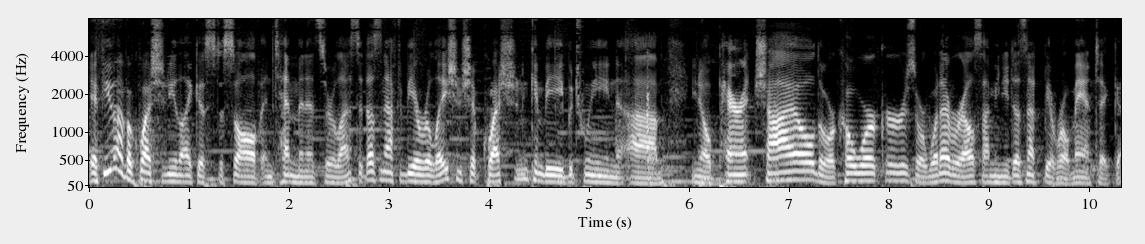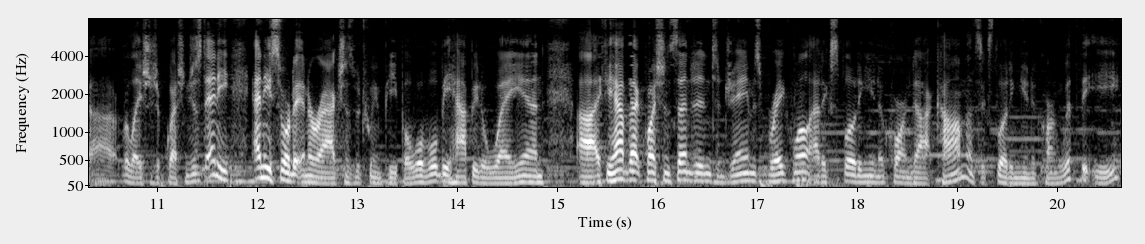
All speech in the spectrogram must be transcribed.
If you have a question you'd like us to solve in 10 minutes or less, it doesn't have to be a relationship question. It can be between um, you know parent-child or coworkers or whatever else. I mean, it doesn't to be a romantic uh, relationship question. Just any any sort of interactions between people. We'll, we'll be happy to weigh in. Uh, if you have that question, send it in to James Breakwell at explodingunicorn.com. That's exploding unicorn with the e.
